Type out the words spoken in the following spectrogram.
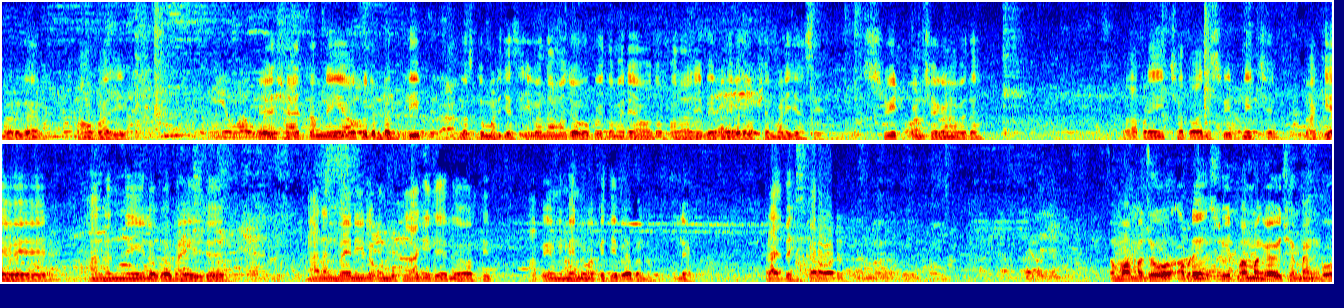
burger pav bhaji. એ શાયદ તમને અહીં આવશો તો બધી વસ્તુ મળી જશે. ઇવન આમાં જો કોઈ તમે રહ્યા હો તો ફરારી ભાઈ ઘણી બધા ઓપ્શન મળી જશે. સ્વીટ પણ છે ઘણા બધા. તો આપણે ઈચ્છા તો આજે સ્વીટની જ છે. બાકી હવે આનંદને એ લોકો ભાઈ જોયો આનંદભાઈને એ લોકો ભૂખ લાગી જાય એટલે વ્યવસ્થિત આપે એમને મેનુ આપી દે, બરાબર એટલે રાજભાઈ, કરો ઓર્ડર જમવામાં જુઓ, આપણે સ્વીટમાં મંગાવ્યું છે મેંગો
